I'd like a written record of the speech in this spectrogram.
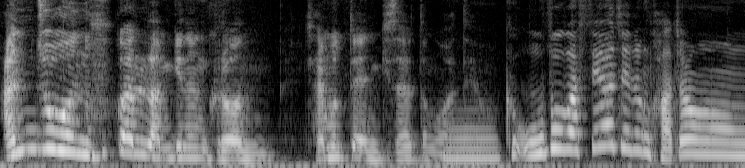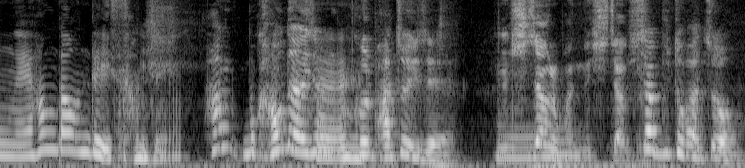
안 좋은 후과를 남기는 그런 잘못된 기사였던 것 같아요. 어, 그 오보가 쓰여지는 과정의 한 가운데 있었네요. 한 뭐 가운데 아니지만 네. 그걸 봤죠 이제 네, 시작을 봤네 시작을. 시작부터 봤죠.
